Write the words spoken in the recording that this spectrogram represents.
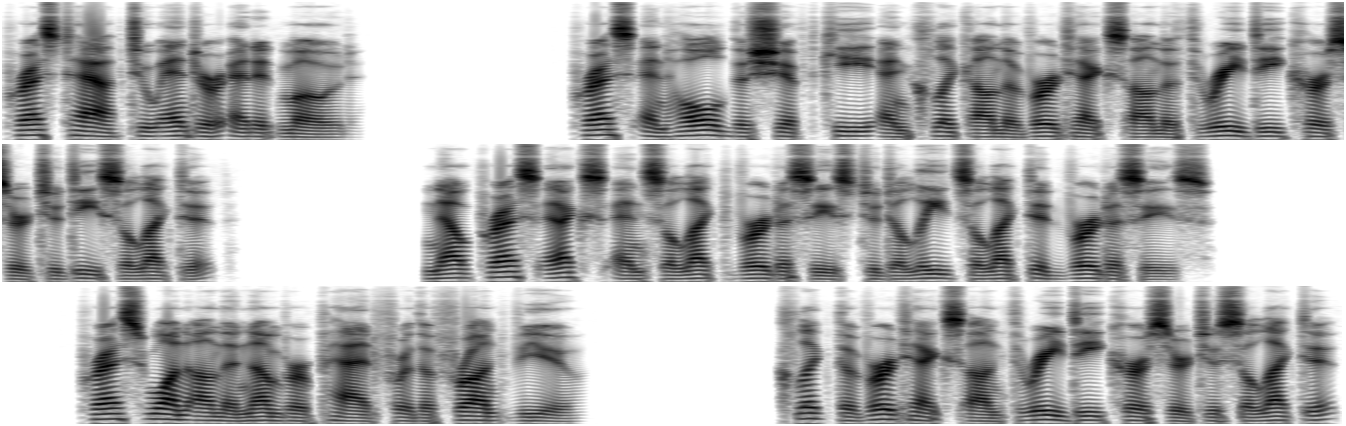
Press Tab to enter edit mode. Press and hold the Shift key and click on the vertex on the 3D cursor to deselect it. Now press X and select vertices to delete selected vertices. Press 1 on the number pad for the front view. Click the vertex on 3D cursor to select it.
